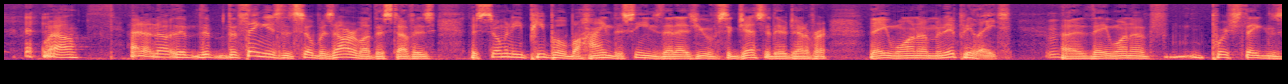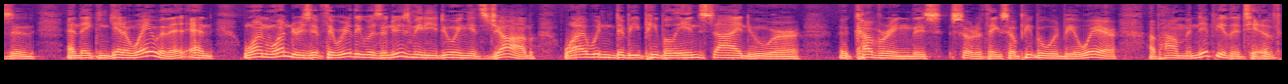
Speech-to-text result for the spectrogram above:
well, I don't know. The, the the thing is that's so bizarre about this stuff is there's so many people behind the scenes that, as you have suggested there, Jennifer, they want to manipulate. Uh, they want to f- push things, and, and they can get away with it. And one wonders if there really was a news media doing its job, why wouldn't there be people inside who were covering this sort of thing so people would be aware of how manipulative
